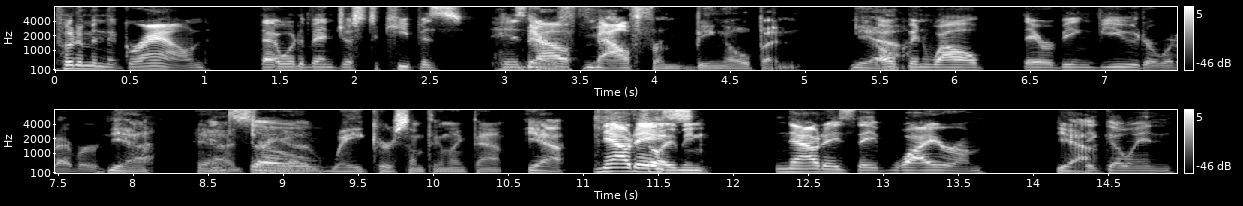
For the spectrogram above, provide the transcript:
put him in the ground that would have been just to keep his his their mouth mouth from being open. Yeah. open while they were being viewed or whatever. Yeah. Yeah And during a wake or something like that. Yeah. Nowadays so i mean nowadays they wire them yeah. They go in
